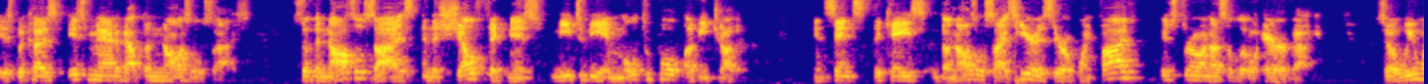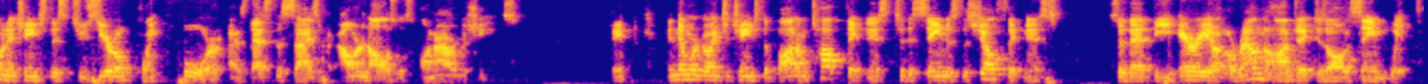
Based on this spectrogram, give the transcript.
is because it's mad about the nozzle size. So the nozzle size and the shell thickness need to be a multiple of each other. And since the case, the nozzle size here is 0.5, it's throwing us a little error value. So we want to change this to 0.4 as that's the size of our nozzles on our machines. Okay, and then we're going to change the bottom top thickness to the same as the shell thickness so that the area around the object is all the same width.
